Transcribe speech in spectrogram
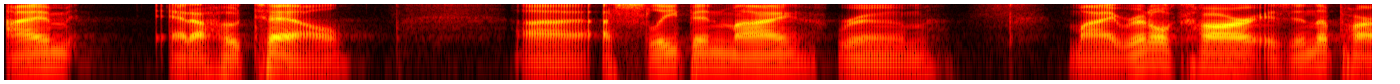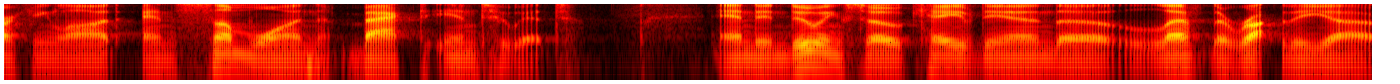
I'm at a hotel, uh, asleep in my room. My rental car is in the parking lot, and someone backed into it, and in doing so, caved in the left, the right, the uh,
